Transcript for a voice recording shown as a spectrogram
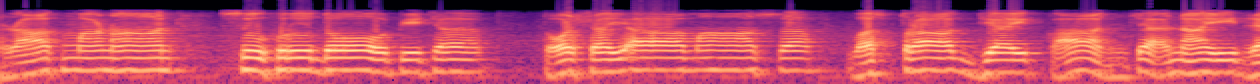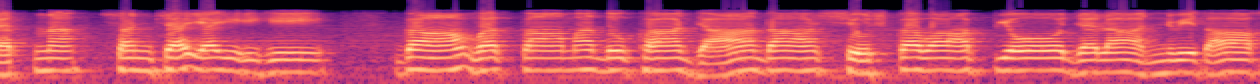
ब्राह्मणान् सुहृदोऽपि च तोषयामास वस्त्राद्यैकाञ्चनैरत्नसञ्चयैः। गावकामदुःखा जादा शुष्कवाप्यो जलान्विताः।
